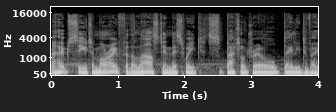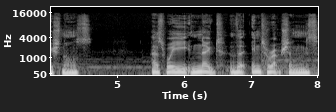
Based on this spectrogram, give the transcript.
I hope to see you tomorrow for the last in this week's Battle Drill Daily Devotionals, as we note that interruptions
